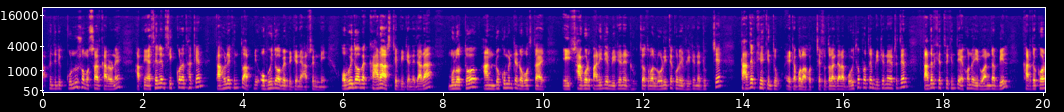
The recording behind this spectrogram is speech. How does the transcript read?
আপনি যদি কোনো সমস্যার কারণে আপনি অ্যাসাইলেম সিক করে থাকেন, তাহলে কিন্তু আপনি অবৈধভাবে ব্রিটেনে আসেননি। অবৈধভাবে কারা আসছে ব্রিটেনে? যারা মূলত আনডকুমেন্টেড অবস্থায় এই সাগর পাড়ি দিয়ে ব্রিটেনে ঢুকছে অথবা লরিতে করে ব্রিটেনে ঢুকছে, তাদেরকে কিন্তু এটা বলা হচ্ছে। সুতরাং যারা বৈধ পথে ব্রিটেনে এসেছেন, তাদের ক্ষেত্রে কিন্তু এখনও এই রুয়ান্ডা বিল কার্যকর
